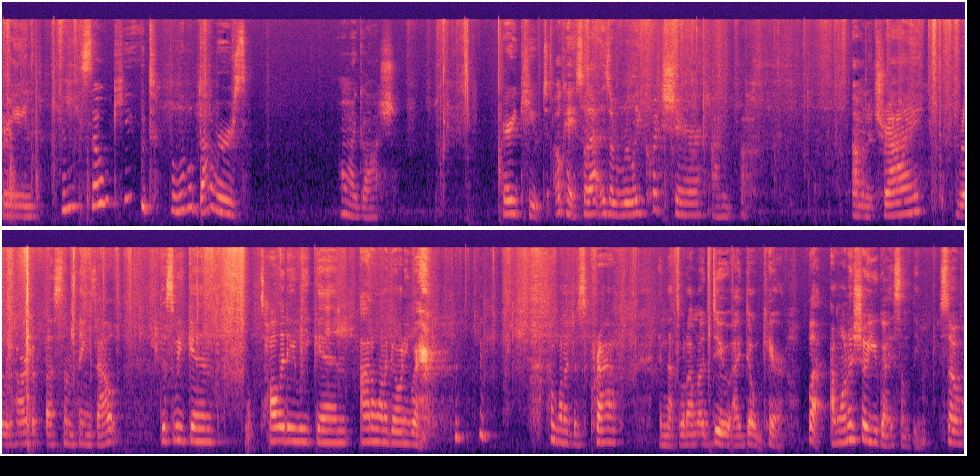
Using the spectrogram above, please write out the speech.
green. And so cute. The little daubers. Oh my gosh. Very cute. Okay, so that is a really quick share. I'm, I'm going to try really hard to bust some things out this weekend. It's holiday weekend. I don't want to go anywhere. I want to just craft and that's what I'm going to do. I don't care. But I want to show you guys something. So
